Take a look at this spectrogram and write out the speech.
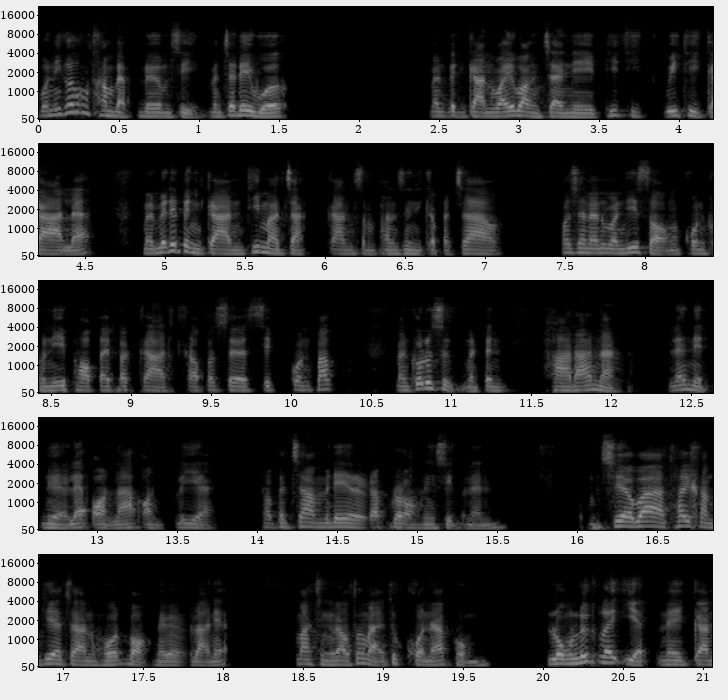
วันนี้ก็ต้องทำแบบเดิมสิมันจะได้เวิร์กมันเป็นการไว้วางใจในพิธีวิธีการและ มันไม่ได้เป็นการที่มาจากการสัมพันธ์สนิทกับพระเจ้า เพราะฉะนั้นวันที่สองคนคนนี้พอไปประกาศข่าวประเสริฐสิบคนปั๊บมันก็รู้สึกมันเป็นภาระหนักและเหน็ดเหนื่อยและอ่อนล้าอ่อนเปลี้ยเพราะพระเจ้าไม่ได้รับรองในสิ่งนั้น ผมเชื่อว่าถ้อยคำที่อาจารย์โฮสต์บอกในเวลาเนี้ย มาถึงเราทั้งหลายทุกคนนะผม ลงลึกละเอียดในการ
